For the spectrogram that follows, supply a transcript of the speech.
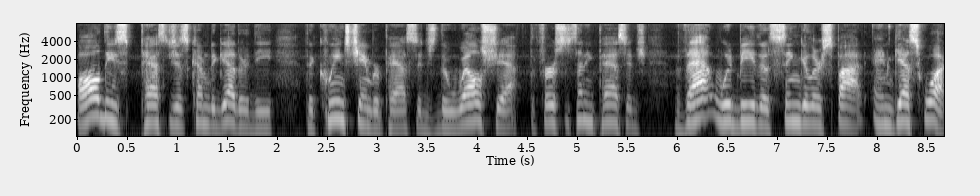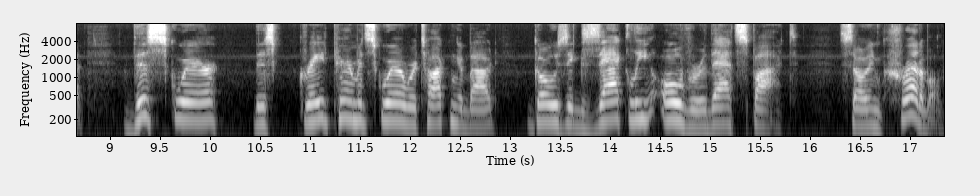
all these passages come together. The the Queen's Chamber passage, the well shaft, the first ascending passage. That would be the singular spot. And guess what? This square, this Great Pyramid Square we're talking about, goes exactly over that spot. So incredible.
